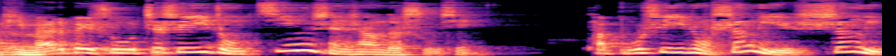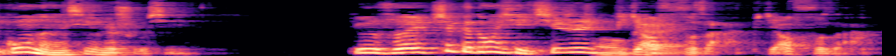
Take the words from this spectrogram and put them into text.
品牌的背书，这是一种精神上的属性，它不是一种生理生理功能性的属性。就是所以这个东西其实比较复杂比较复杂。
